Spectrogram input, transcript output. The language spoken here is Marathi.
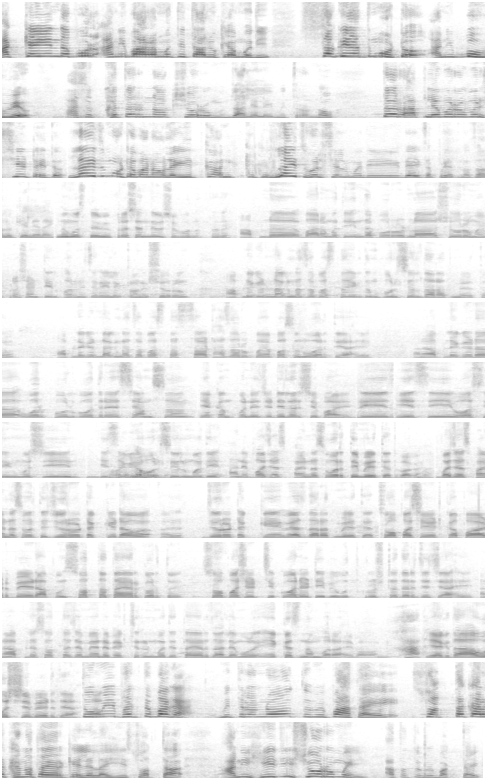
अख्ख्या इंदापूर आणि बारामती तालुक्यामध्ये सगळ्यात मोठं आणि भव्य असं खतरनाक शोरूम झालेलं आहे मित्रांनो. तर आपल्याबरोबर शेट आहे तर लयच मोठं बनवलं इतकं आणि लयच होलसेलमध्ये द्यायचा प्रयत्न चालू केलेला आहे. नमस्ते मी प्रशांत दिवशी बोलत होते. आपलं बारामती इंदापूर रोडला शोरूम आहे प्रशांत टील फर्निचर इलेक्ट्रॉनिक शोरूम आपल्याकडे लग्नाचा बस्ता एकदम होलसेल दरात मिळतो. आपल्याकडे लग्नाचा बस्ता साठ हजार रुपयापासून वरती आहे. आणि आपल्याकडं वरफुल गोदरेज सॅमसंग या कंपनीची डीलरशिप आहे fridge A C washing machine ही सगळी होलसेल मध्ये आणि बजाज फायनान्स वरती मिळतात बघा. बजाज फायनान्स वरती झिरो टक्के डाव झिरो टक्के व्याजदरात मिळतात. सोफा सेट कपाट बेड आपण स्वतः तयार करतोय. सोफा सेटची क्वालिटी बी उत्कृष्ट दर्जाची आहे. आणि आपल्या स्वतःच्या मॅन्युफॅक्चरिंगमध्ये तयार झाल्यामुळे एकच नंबर आहे हा. भावांनी एकदा अवश्य भेट द्या. तुम्ही फक्त बघा. मित्रांनो तुम्ही पाहताय स्वतः कारखाना तयार केलेला आहे ही स्वतः. आणि ही जी शोरूम आहे आता तुम्ही बघताय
